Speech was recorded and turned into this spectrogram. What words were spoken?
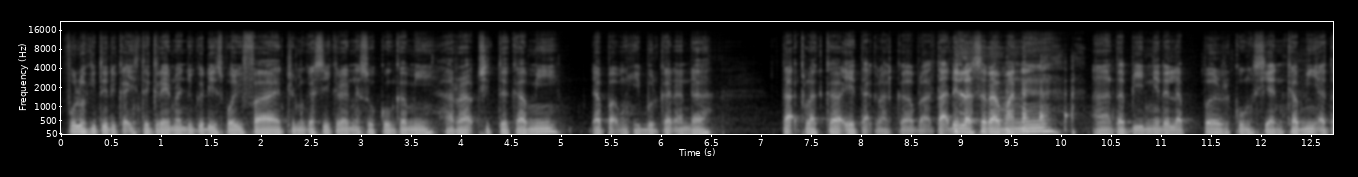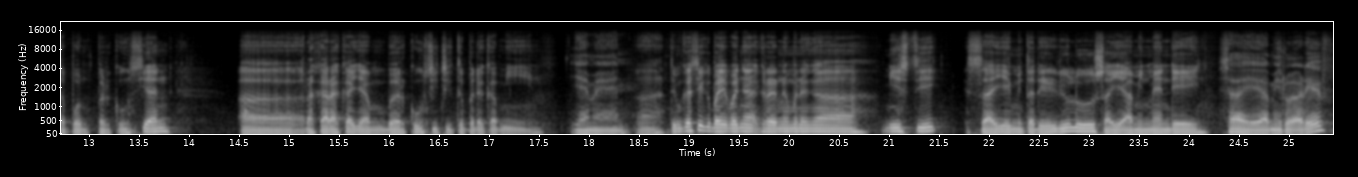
follow kita dekat Instagram dan juga di Spotify. Terima kasih kerana sokong kami. Harap cerita kami dapat menghiburkan anda. Tak kelakar, eh tak kelakar pula. Tak adalah seram mana. Ha, Tapi ini adalah perkongsian kami Ataupun perkongsian uh, Rakan-rakan yang berkongsi cerita pada kami Yeah man Ha, terima kasih banyak-banyak kerana mendengar Mistik. Saya minta diri dulu. Saya Amin Mende. Saya Amirul Arif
